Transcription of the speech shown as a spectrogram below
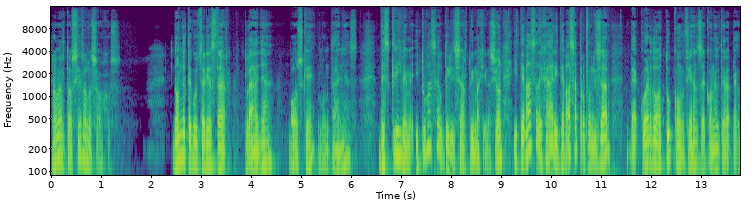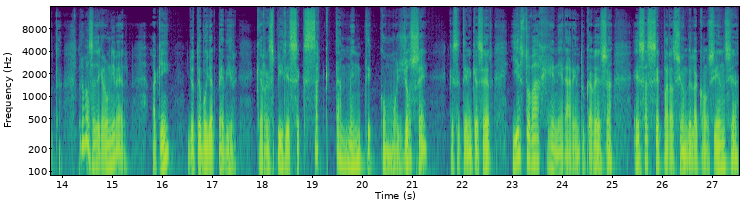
Roberto, cierra los ojos. ¿Dónde te gustaría estar? ¿Playa? Bosque, montañas. Descríbeme y tú vas a utilizar tu imaginación y te vas a dejar y te vas a profundizar de acuerdo a tu confianza con el terapeuta. Pero vas a llegar a un nivel. Aquí yo te voy a pedir que respires exactamente como yo sé que se tiene que hacer y esto va a generar en tu cabeza esa separación de la conciencia,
